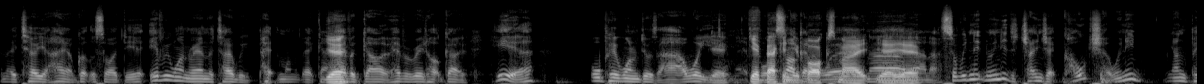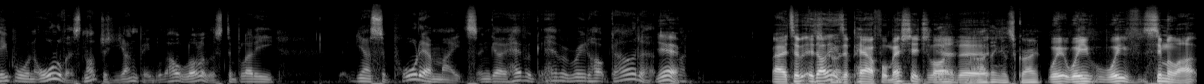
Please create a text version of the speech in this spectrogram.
and they tell you, "Hey, I've got this idea," everyone around the table you pat them on the back, going, Yeah. "Have a go, have a red hot go." Here. All people want to do is, ah, what are you Yeah, doing that get for? back It's in your box, work." mate. No, Yeah, yeah. no, no. So we need we need to change that culture. We need young people and all of us, not just young people, the whole lot of us, to bloody, you know, support our mates and go have a have a red hot go at it. Yeah. Like, Mate, it's a, it's, I think it's a powerful message. Like the, I think it's great. we, we've we've similar.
